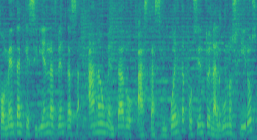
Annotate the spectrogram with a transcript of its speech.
Comentan que si bien las ventas han aumentado hasta 50% en algunos giros,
